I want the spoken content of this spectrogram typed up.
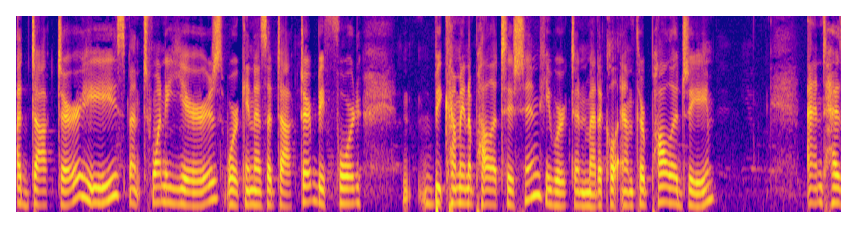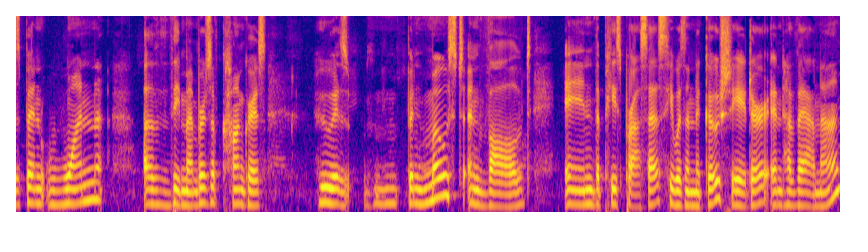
a doctor. He spent 20 years working as a doctor before becoming a politician. He worked in medical anthropology and has been one of the members of Congress who has been most involved in the peace process. He was a negotiator in Havana.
